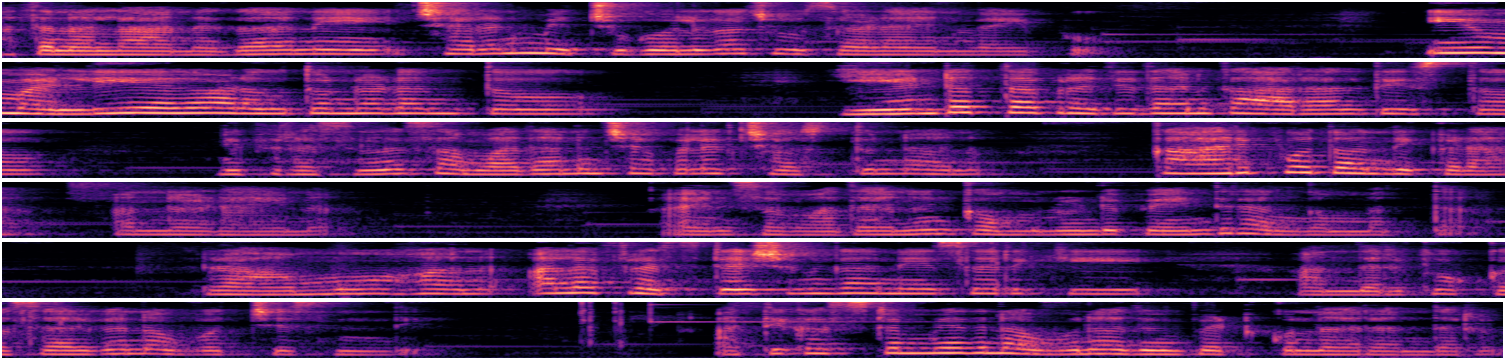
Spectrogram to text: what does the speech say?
అతను అలా అనగానే చరణ్ మెచ్చుగోలుగా చూశాడు ఆయన వైపు. ఈమె మళ్ళీ ఏదో అడుగుతుండడంతో ఏంటత్తా ప్రతిదానికి ఆరాలు తీస్తావు? నీ ప్రశ్నలకు సమాధానం చెప్పలేక చస్తున్నాను. కారిపోతోంది ఇక్కడ అన్నాడు ఆయన. ఆయన సమాధానం కమ్మునుండిపోయింది రంగమ్మత్త. రామ్మోహన్ అలా ఫ్రస్ట్రేషన్గా అనేసరికి అందరికీ ఒక్కసారిగా నవ్వొచ్చేసింది. అతి కష్టం మీద నవ్వును అదుము పెట్టుకున్నారు అందరూ.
